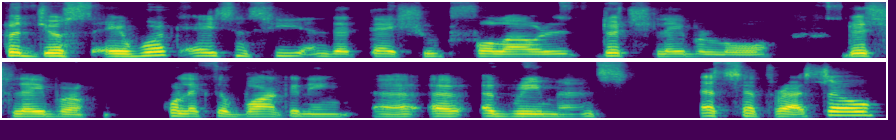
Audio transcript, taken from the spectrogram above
but just a work agency and that they should follow Dutch labor law, Dutch labor collective bargaining uh, uh, agreements, etc. So,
